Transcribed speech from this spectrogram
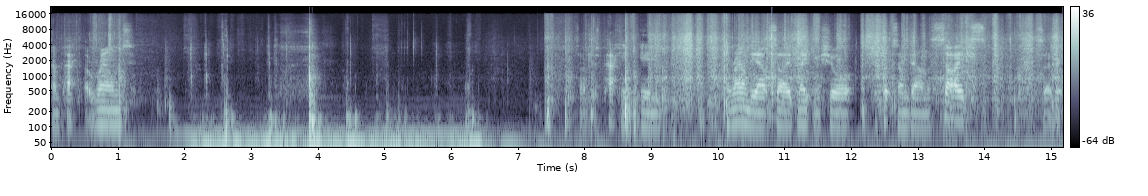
and pack around. So I'm just packing in around the outside, making sure to put some down the sides so that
